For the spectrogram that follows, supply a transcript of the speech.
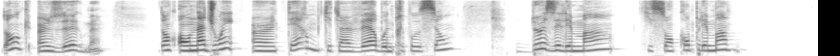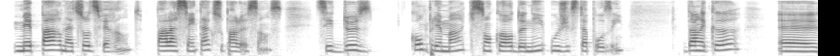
Donc, un zeugme. Donc, on adjoint un terme qui est un verbe ou une préposition, deux éléments qui sont compléments, mais par nature différente, par la syntaxe ou par le sens. Ces deux compléments qui sont coordonnés ou juxtaposés. Dans le cas euh,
